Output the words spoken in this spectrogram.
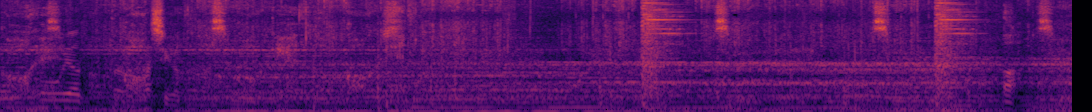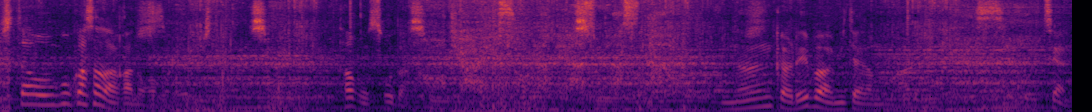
こうやったら足が正しいあ下を動かさなあかんのかこれ多分そうだし。なんかレバーみたいなものがあるこいつやね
